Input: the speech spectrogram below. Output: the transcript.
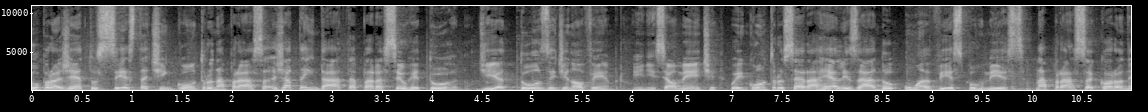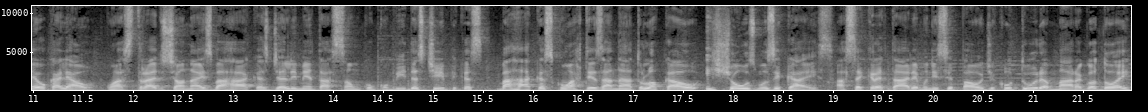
O projeto Sexta Te Encontro na Praça já tem data para seu retorno, dia 12 de novembro. Inicialmente, o encontro será realizado uma vez por mês, na Praça Coronel Calhau, com as tradicionais barracas de alimentação com comidas típicas, barracas com artesanato local e shows musicais. A secretária municipal de Cultura, Mara Godoy,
